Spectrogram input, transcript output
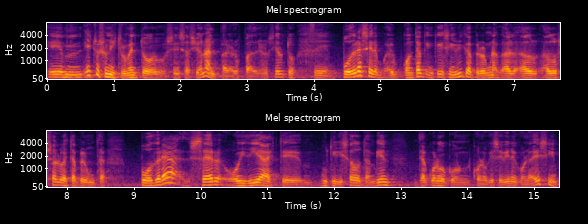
Em, esto es un instrumento sensacional para los padres, ¿no es cierto? Sí. Podrá ser, eh, contar en qué significa, pero una, adosarlo a esta pregunta. ¿Podrá ser hoy día este, utilizado también de acuerdo con, lo que se viene con la ESI?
